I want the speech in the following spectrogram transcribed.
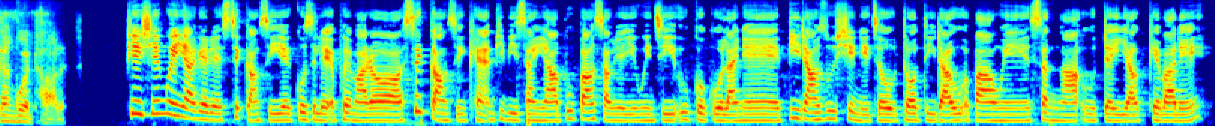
ကန့်ကွက်ထားတယ်ဖြည့်ရှင်းခွင့်ရခဲ့တဲ့စစ်ကောင်စီရဲ့ကိုယ်စားလှယ်အဖွဲ့မှာတော့စစ်ကောင်စီခန့်အပြည်ပြည်ဆိုင်ရာပူးပေါင်းဆောင်ရွက်ရေးဝန်ကြီးဦးကိုကိုလိုင်းနဲ့ပြည်ထောင်စုရှေ့နေချုပ်ဒေါ်တီတာဦးအပါအဝင်15ဦးတက်ရောက်ခဲ့ပါတယ်။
